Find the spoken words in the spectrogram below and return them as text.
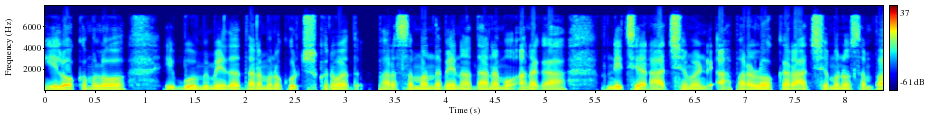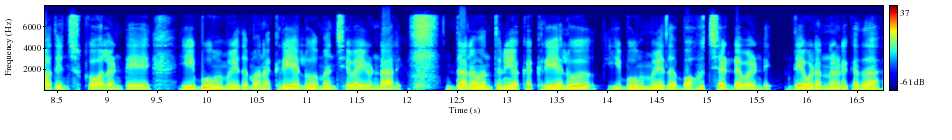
ఈ లోకములో ఈ భూమి మీద ధనమును కూర్చుకునవద్దు పరసంబంధమైన ధనము అనగా నిత్య రాజ్యం అండి. ఆ పరలోక రాజ్యమును సంపాదించుకోవాలంటే ఈ భూమి మీద మన క్రియలు మంచివై ఉండాలి. ధనవంతుని యొక్క క్రియలు ఈ భూమి మీద బహు చెడ్డవండి. దేవుడు అన్నాడు కదా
